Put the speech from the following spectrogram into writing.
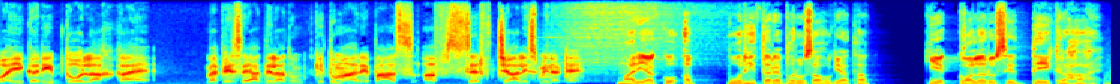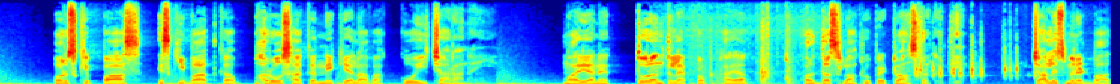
वही करीब दो लाख का है। मैं फिर से याद दिला दूँ कि तुम्हारे पास अब सिर्फ़ चालीस मिनट है। मारिया को अब पूरी तरह भरोसा हो गया था कि एक कॉलर उसे देख रहा है और उसके पास इसकी बात का भरोसा करने के अलावा कोई चारा नहीं मारिया ने तुरंत लैपटॉप उठाया और दस लाख रुपए ट्रांसफ़र कर दिए। चालीस मिनट बाद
